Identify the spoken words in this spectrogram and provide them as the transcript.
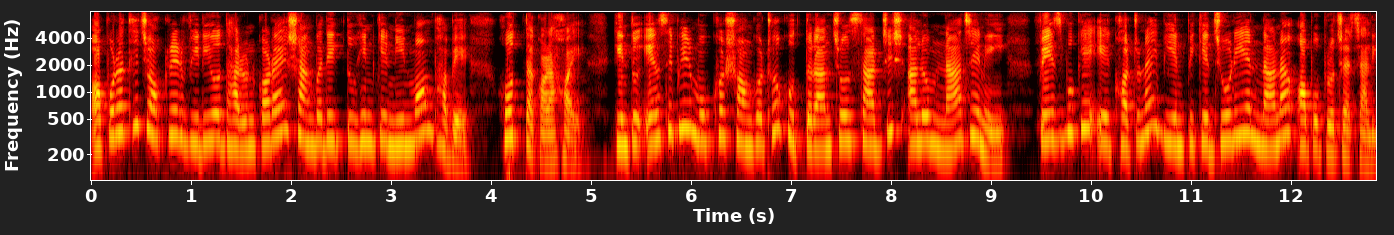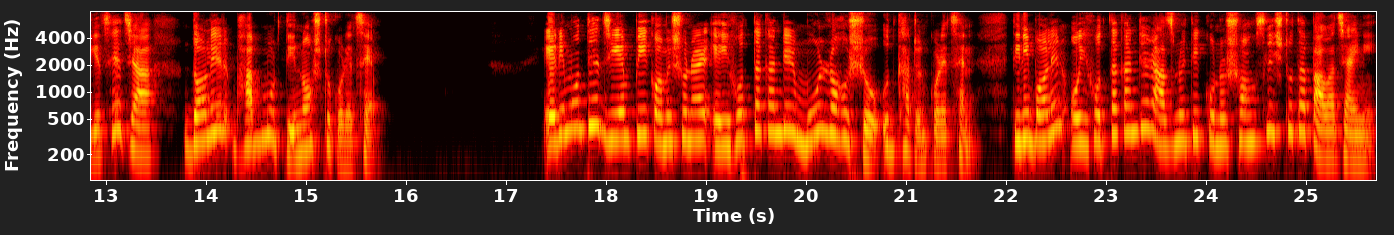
অপরাধী চক্রের ভিডিও ধারণ করায় সাংবাদিক তুহিনকে নির্মমভাবে হত্যা করা হয়। কিন্তু এনসিপির মুখ্য সংগঠক উত্তরাঞ্চল সার্জিস আলম না জেনেই ফেসবুকে এ ঘটনায় বিএনপিকে জড়িয়ে নানা অপপ্রচার চালিয়েছে যা দলের ভাবমূর্তি নষ্ট করেছে। এরই মধ্যে জিএমপি কমিশনার এই হত্যাকাণ্ডের মূল রহস্য উদ্ঘাটন করেছেন। তিনি বলেন, ওই হত্যাকাণ্ডে রাজনৈতিক কোনো সংশ্লিষ্টতা পাওয়া যায়নি।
